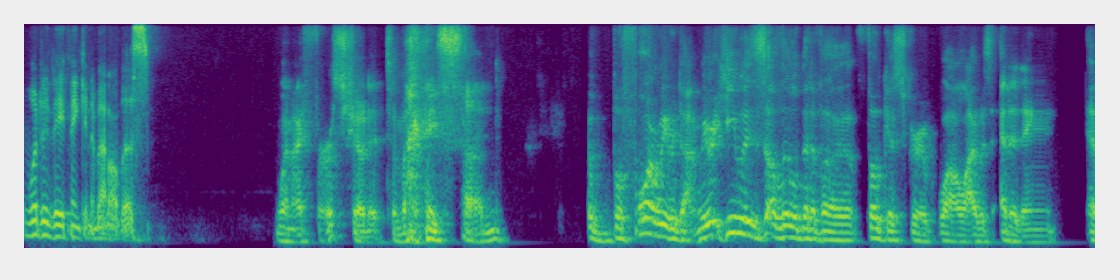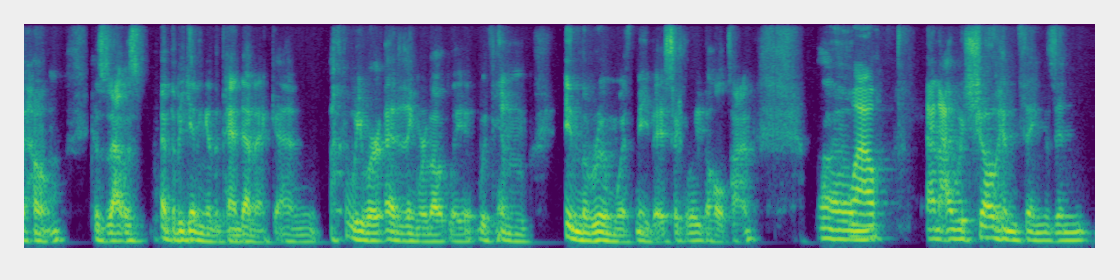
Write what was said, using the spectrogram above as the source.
What are they thinking about all this? When I first showed it to my son, before we were done. We were, he was a little bit of a focus group while I was editing at home because that was at the beginning of the pandemic and we were editing remotely with him in the room with me basically the whole time. Um, wow. And I would show him things and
